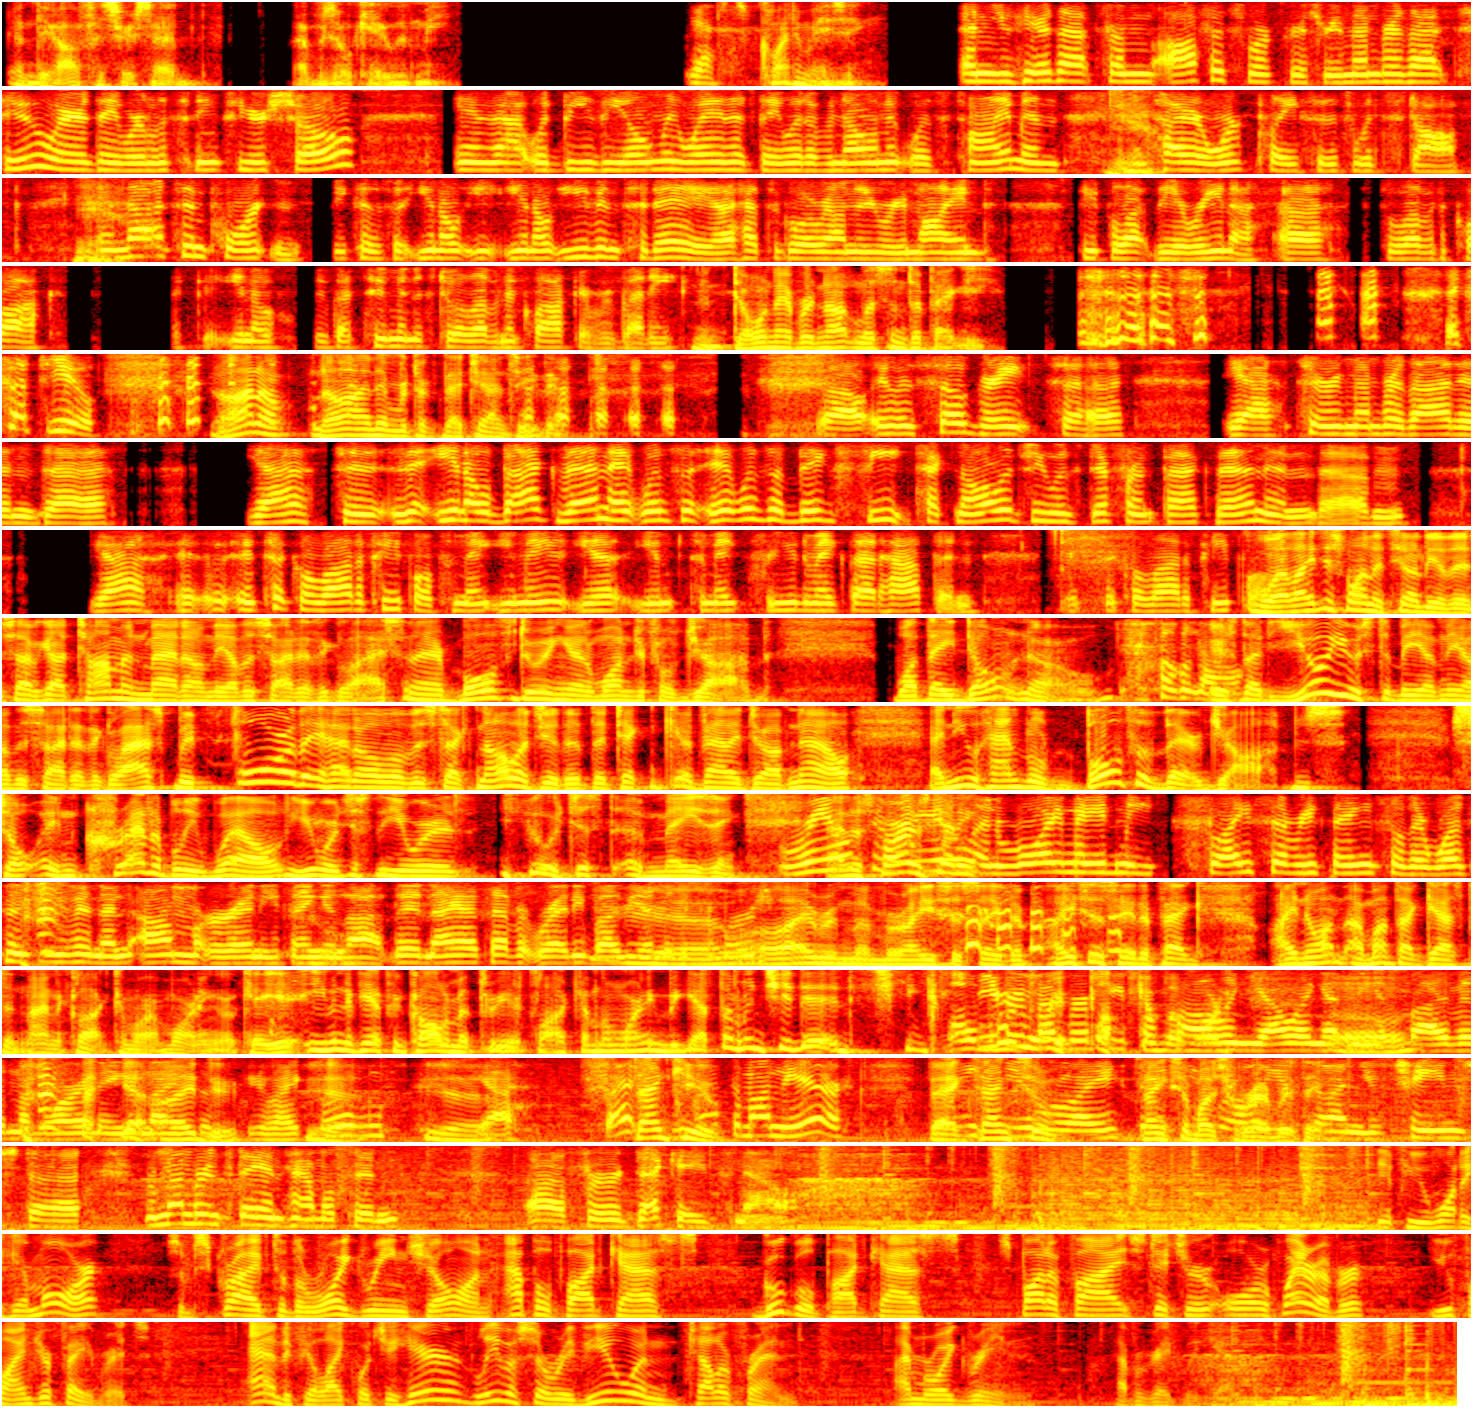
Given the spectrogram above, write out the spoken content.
And the officer said, that was okay with me. Yes. It's quite amazing. And you hear that from office workers. Remember that too, where they were listening to your show, and that would be the only way that they would have known it was time, and yeah. entire workplaces would stop. Yeah. And that's important because you know, you know, even today, I had to go around and remind people at the arena. Uh, it's eleven o'clock. Like, you know, we've got two minutes to eleven o'clock. Everybody. And don't ever not listen to Peggy. Except you. no, I don't. No, I never took that chance either. well, it was so great, to, yeah, to remember that and. Uh, yeah, to you know, back then it was it was a big feat. Technology was different back then, and um, yeah, it, it, took a lot of people to make you made yeah you, to make for you to make that happen. It took a lot of people. Well, I just want to tell you this: I've got Tom and Matt on the other side of the glass, and they're both doing a wonderful job. What they don't know oh, no. is that you used to be on the other side of the glass before they had all of this technology that they're taking advantage of now, and you handled both of their jobs so incredibly well. You were just you were you were just amazing. Real and as far as getting and Roy made me slice everything so there wasn't even an um or anything in that. Then I had to have it ready by the yeah, end of the commercial. Well, I remember I used to say to I used to say to Peg, I know I want that guest at nine o'clock tomorrow morning. Okay, even if you have to call them at three o'clock in the morning to get them, and she did. She called Do you remember people calling, yelling at me at five in the morning. yeah, and I, I do. You're like, yeah, oh, yeah. yeah. But Thank you. Got them on the air. Thank thanks you, so, Roy. Thanks Thank so much for, for everything. You've, done. you've changed uh, Remembrance Day in Hamilton uh, for decades now. If you want to hear more, subscribe to The Roy Green Show on Apple Podcasts, Google Podcasts, Spotify, Stitcher, or wherever you find your favorites. And if you like what you hear, leave us a review and tell a friend. I'm Roy Green. Have a great weekend.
